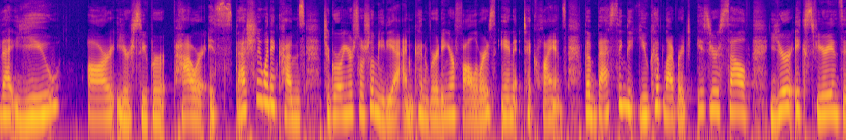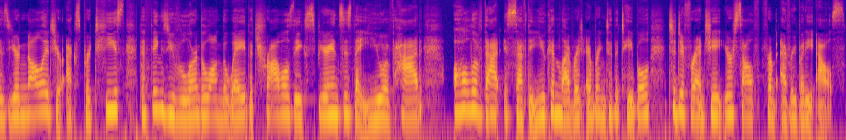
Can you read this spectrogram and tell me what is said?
that you are your superpower, especially when it comes to growing your social media and converting your followers into clients. The best thing that you could leverage is yourself, your experiences, your knowledge, your expertise, the things you've learned along the way, the travels, the experiences that you have had. All of that is stuff that you can leverage and bring to the table to differentiate yourself from everybody else.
